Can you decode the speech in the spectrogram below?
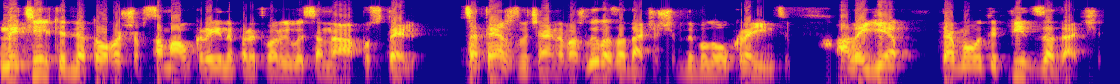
не тільки для того, щоб сама Україна перетворилася на пустелю. Це теж звичайно важлива задача, щоб не було українців, але є так мовити підзадачі,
